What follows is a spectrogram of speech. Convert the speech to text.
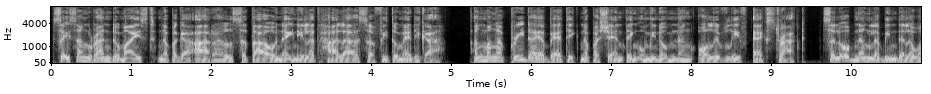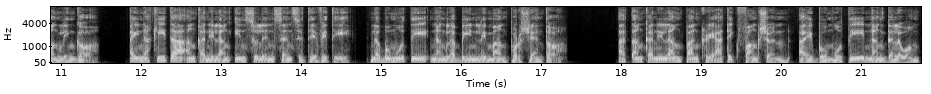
Sa isang randomized na pag-aaral sa tao na inilathala sa Phytomedica, ang mga pre-diabetic na pasyenteng uminom ng olive leaf extract sa loob ng labindalawang linggo ay nakita ang kanilang insulin sensitivity na bumuti ng 15%. At ang kanilang pancreatic function ay bumuti ng 28%.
